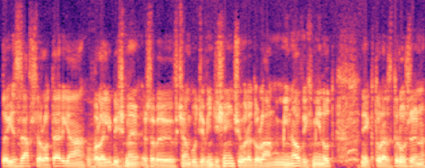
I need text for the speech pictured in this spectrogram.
to jest zawsze loteria. Wolelibyśmy, żeby w ciągu 90 regulaminowych minut y, która z drużyn y,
